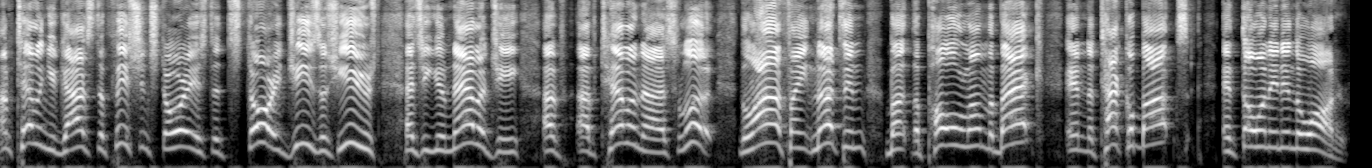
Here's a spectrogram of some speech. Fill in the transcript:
I'm telling you guys, the fishing story is the story Jesus used as a analogy of, of telling us, look, life ain't nothing but the pole on the back and the tackle box and throwing it in the water.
